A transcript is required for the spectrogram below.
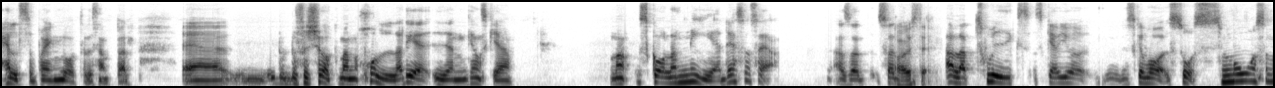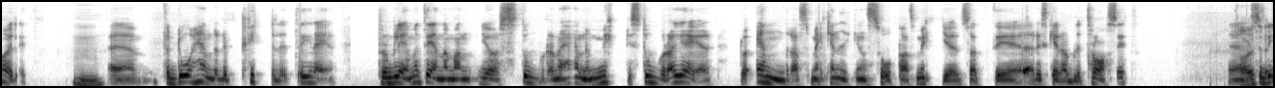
hälsopoäng då till exempel. Eh, då, då försöker man hålla det i en ganska... Man skalar ner det så att säga. Alltså så att Ja, alla tweaks ska, gör, ska vara så små som möjligt. Mm. Eh, för då händer det pyttelite grejer. Problemet är när man gör stora, när det händer mycket stora grejer, då ändras mekaniken så pass mycket så att det riskerar att bli trasigt. Eh, Ja, just så det.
